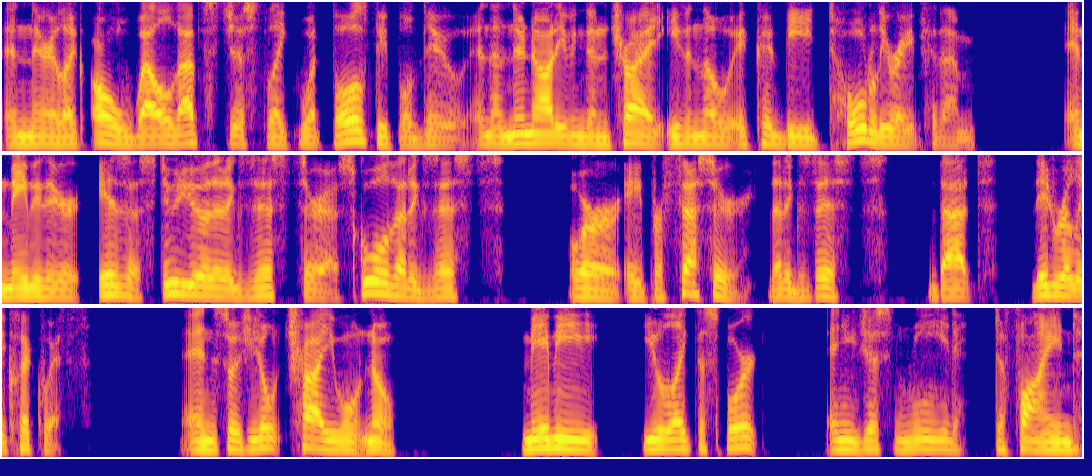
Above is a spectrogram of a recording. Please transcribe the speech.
and they're like, oh, well, that's just like what those people do. And then they're not even going to try it, even though it could be totally right for them. And maybe there is a studio that exists or a school that exists or a professor that exists that they'd really click with. And so if you don't try, you won't know. Maybe you like the sport and you just need to find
